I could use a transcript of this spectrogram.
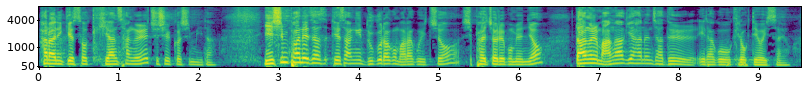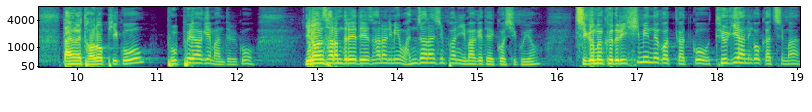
하나님께서 귀한 상을 주실 것입니다. 이 심판의 대상이 누구라고 말하고 있죠? 18절에 보면요. 땅을 망하게 하는 자들이라고 기록되어 있어요. 땅을 더럽히고 부패하게 만들고 이런 사람들에 대해서 하나님이 완전한 심판이 임하게 될 것이고요. 지금은 그들이 힘 있는 것 같고 득이 하는 것 같지만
